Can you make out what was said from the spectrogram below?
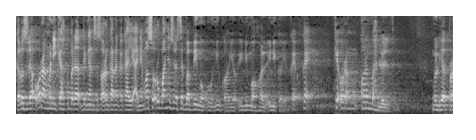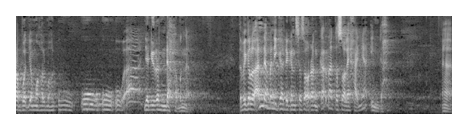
kalau sudah orang menikah kepada dengan seseorang karena kekayaannya masuk rumahnya sudah serba bingung oh ini kaya ini mahal ini kaya kayak kayak kayak orang orang bahlul itu melihat perabot yang mahal-mahal uh uh uh uh ah, jadi rendah banget. Tapi kalau anda menikah dengan seseorang karena kesolehannya indah. Nah,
